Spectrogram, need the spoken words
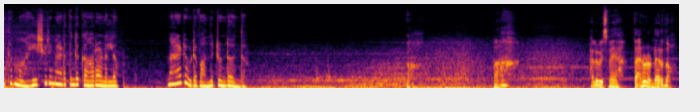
ഇത് മഹേശ്വരി മാഡത്തിന്റെ കാറാണല്ലോ. മാഡം ഇവിടെ വന്നിട്ടുണ്ടോ എന്തോ? ഹലോ വിസ്മയ താനോട് ഉണ്ടായിരുന്നോ? ആ,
